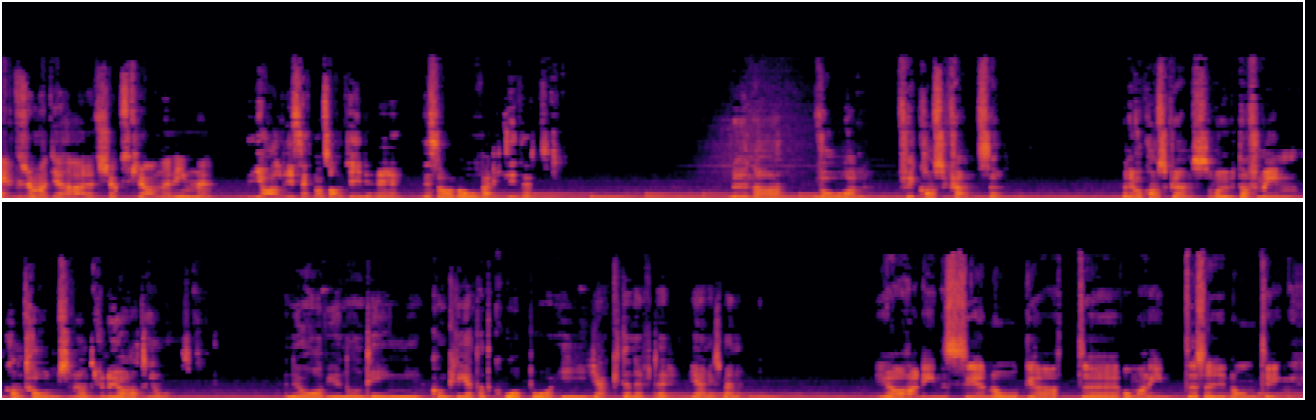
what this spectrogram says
Eftersom att jag hör att kökskranen rinner. Jag har aldrig sett något sånt tidigare. Det såg overkligt ut. Mina val fick konsekvenser. Men det var konsekvenser som var utanför min kontroll som jag inte kunde göra någonting åt. Nu har vi ju någonting konkret att gå på i jakten efter gärningsmännen. Ja, han inser nog att eh, om han inte säger någonting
